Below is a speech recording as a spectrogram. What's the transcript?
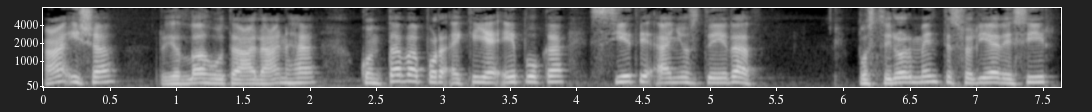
Aisha ta'ala anha contaba por aquella época siete años de edad. Posteriormente solía decir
